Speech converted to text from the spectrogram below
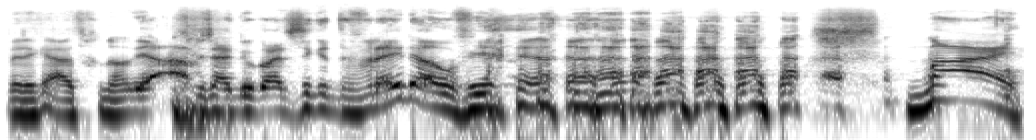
werd ik uitgenodigd. Ja, we zijn natuurlijk hartstikke tevreden over je. maar,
